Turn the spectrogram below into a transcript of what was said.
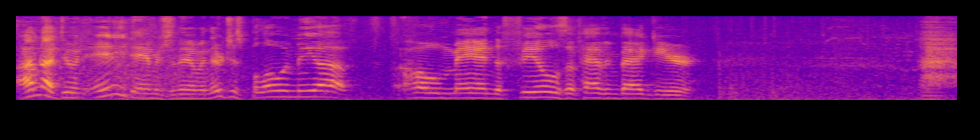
I'm not doing any damage to them and they're just blowing me up. Oh man, the feels of having bad gear.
